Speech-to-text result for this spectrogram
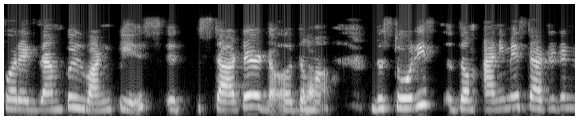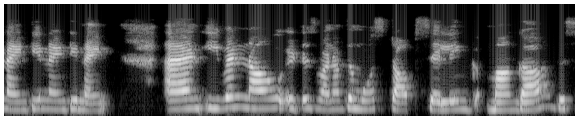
ಫಾರ್ ಎಕ್ಸಾಂಪಲ್ ಒನ್ ಪೀಸ್ ಇಟ್ ಸ್ಟಾರ್ಟೆಡ್ ದ Yeah. the stories the anime started in 1999 and even now it is one of the most top selling manga this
